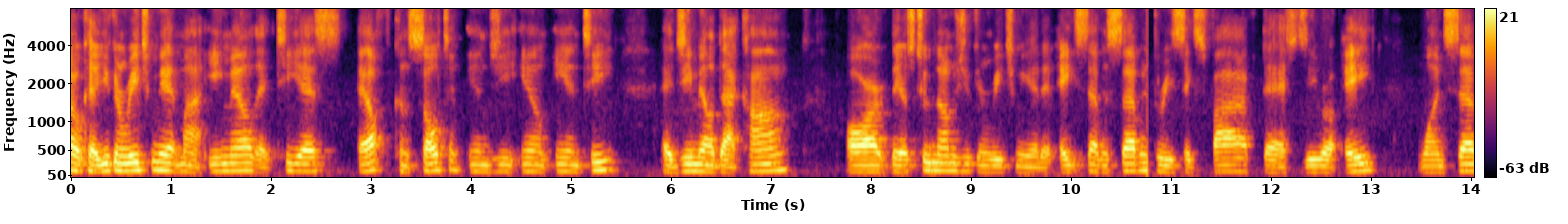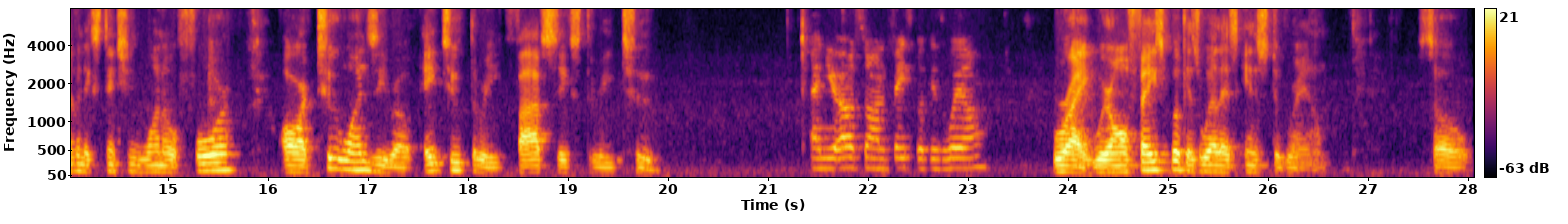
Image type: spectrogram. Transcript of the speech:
Okay, you can reach me at my email at tsf consultant ngmnt at gmail.com or there's two numbers you can reach me at at 877-365-0817 extension 104 or 210-823-5632 and you're also on facebook as well? Right we're on facebook as well as instagram. So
